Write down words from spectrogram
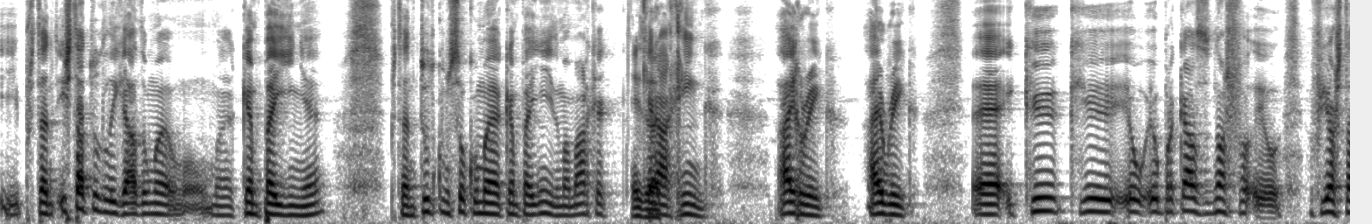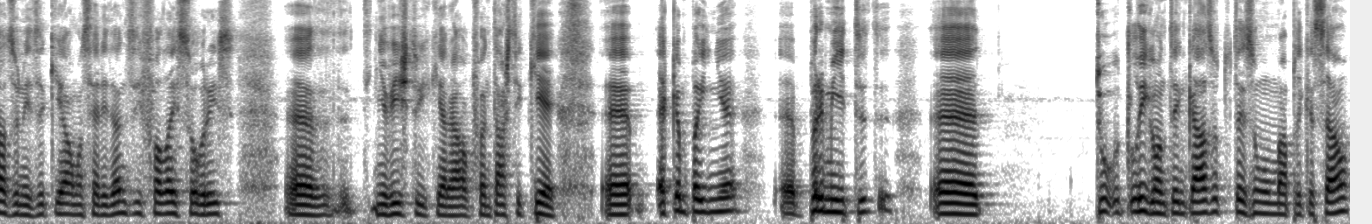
e, portanto, isto está tudo ligado a uma, uma campainha. Portanto, tudo começou com uma campainha de uma marca Exato. que era a Ring, iRig, iRig Uh, que, que eu, eu por acaso nós eu, fui aos Estados Unidos aqui há uma série de anos e falei sobre isso uh, tinha visto e que era algo fantástico que é uh, a campainha permite-te tu te ligam-te em casa tu tens uma aplicação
